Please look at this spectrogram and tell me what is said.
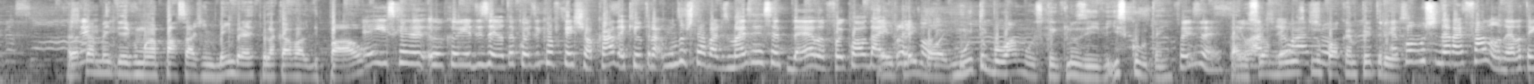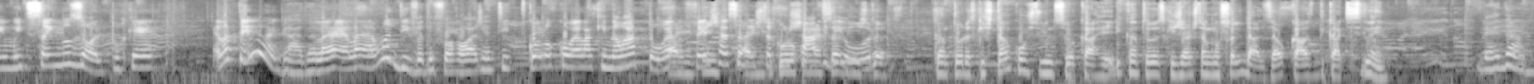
Ela Gente. também teve uma passagem bem breve pela Cavalo de Pau. É isso que eu, que eu ia dizer. Outra coisa que eu fiquei chocada é que um dos trabalhos mais recentes dela foi com o Aldair Ei, Playboy. Playboy. Muito boa a música, inclusive. Escutem. Pois é. Tá no sua acho- música no palco MP3. É como o Shinerai falou, né? Ela tem muito sangue nos olhos, porque ela tem um legado. Ela, é- ela é uma diva do forró. A gente colocou ela aqui não à toa. A Ela fecha tem- essa a lista com chave de ouro. Cantoras que estão construindo sua carreira e cantoras que já estão consolidadas. É o caso de Kátia Silene. Verdade.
